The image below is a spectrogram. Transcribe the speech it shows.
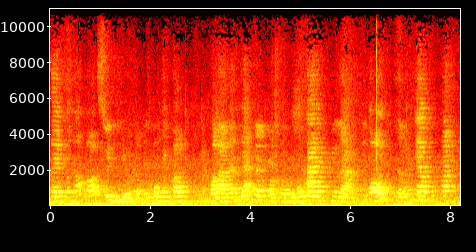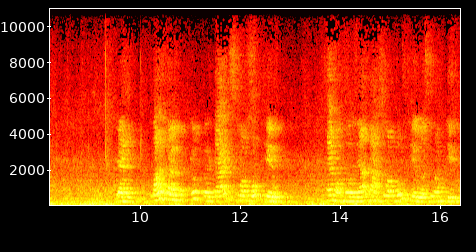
xem cho nó có suy dinh dưỡng trong tử cung hay không, hoặc là đánh giá thêm phần phụ của thai, như là nước ối như là bánh nhau ha để nói thêm một chút về cái siêu âm bốn chiều. Theo mọi người á là siêu âm bốn chiều là siêu âm gì?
